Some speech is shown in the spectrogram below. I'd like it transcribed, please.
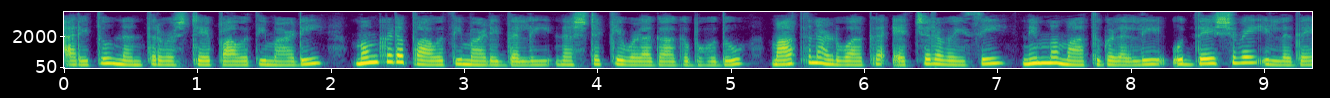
ಅರಿತು ನಂತರವಷ್ಟೇ ಪಾವತಿ ಮಾಡಿ, ಮುಂಗಡ ಪಾವತಿ ಮಾಡಿದ್ದಲ್ಲಿ ನಷ್ಟಕ್ಕೆ ಒಳಗಾಗಬಹುದು. ಮಾತನಾಡುವಾಗ ಎಚ್ಚರ ವಹಿಸಿ, ನಿಮ್ಮ ಮಾತುಗಳಲ್ಲಿ ಉದ್ದೇಶವೇ ಇಲ್ಲದೆ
